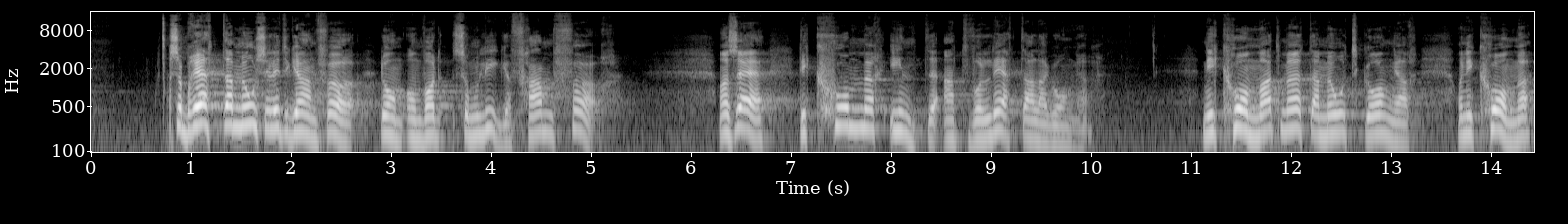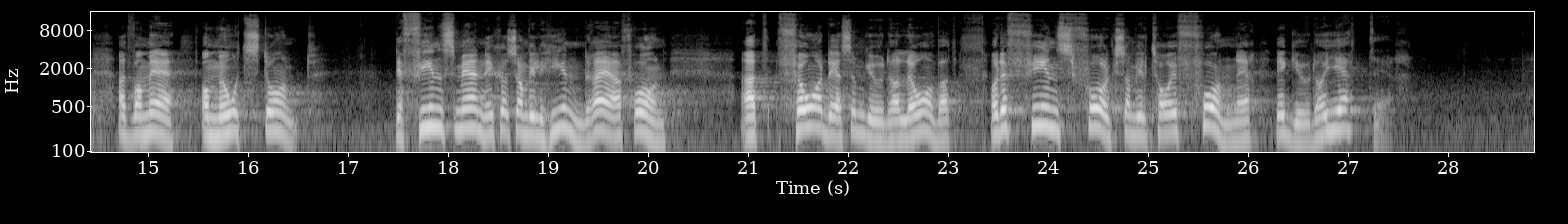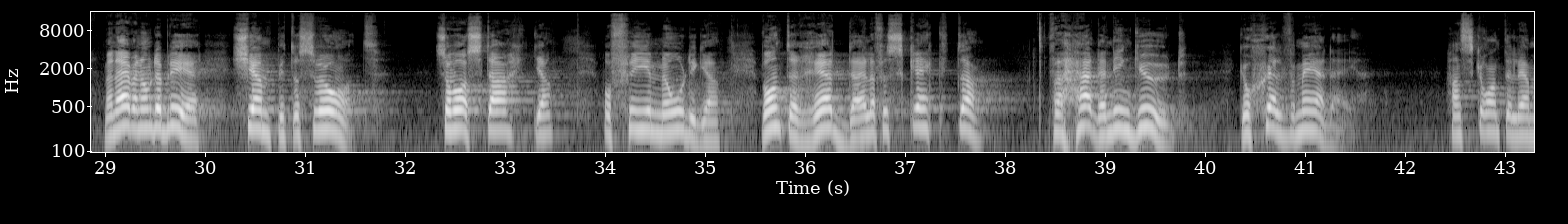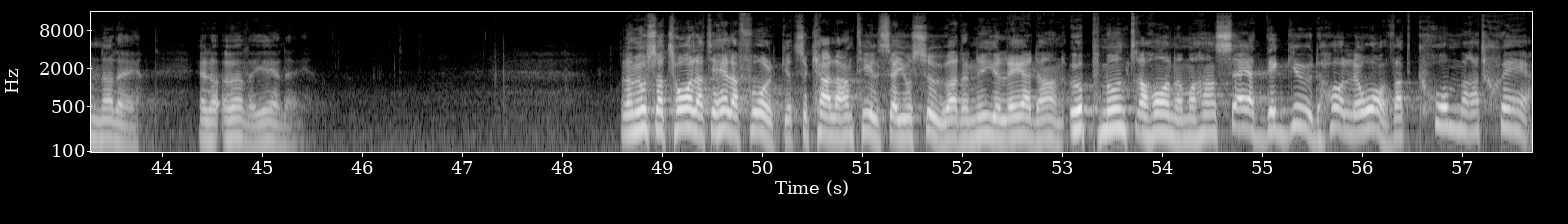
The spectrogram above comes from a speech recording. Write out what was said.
Så berättar Mose lite grann för dem om vad som ligger framför. Han säger, det kommer inte att vara lätt alla gånger. Ni kommer att möta motgångar och ni kommer att vara med om motstånd. Det finns människor som vill hindra er från att få det som Gud har lovat. Och det finns folk som vill ta ifrån er det Gud har gett er. Men även om det blir kämpigt och svårt, så var starka och frimodiga. Var inte rädda eller förskräckta, för Herren din Gud går själv med dig. Han ska inte lämna dig eller överge dig. när Mose har talat till hela folket så kallar han till sig Josua, den nye ledaren, uppmuntrar honom och han säger att det Gud har lovat kommer att ske.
